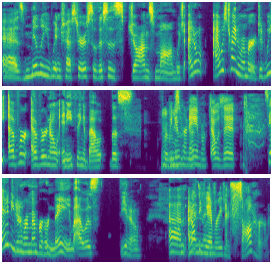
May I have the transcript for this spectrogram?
as Millie Winchester. So this is John's mom, which I don't. I was trying to remember. Did we ever ever know anything about this? Mm, we knew her name. That was it. See, I didn't even Yeah. remember her name. I was, you know, um, I don't and think we ever even saw her.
